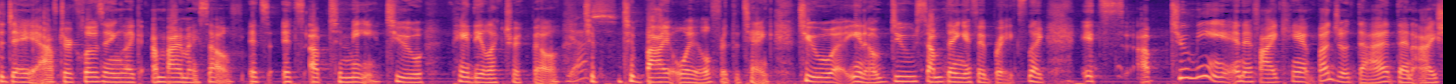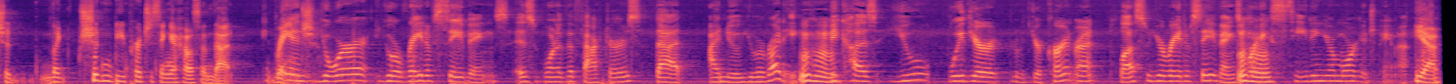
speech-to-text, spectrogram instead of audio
the day after closing, like I'm by myself. It's it's up to me to pay the electric bill, Yes. to to buy oil for the tank, to uh, you know do something if it breaks. Like it's up to me, and if I can't budget that, then I should like shouldn't be purchasing a house in that range. And your your rate of savings is one of the factors that I knew you were ready Mm-hmm. because you with your with your current rent plus your rate of savings were exceeding your mortgage payment. Mm-hmm. yeah,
